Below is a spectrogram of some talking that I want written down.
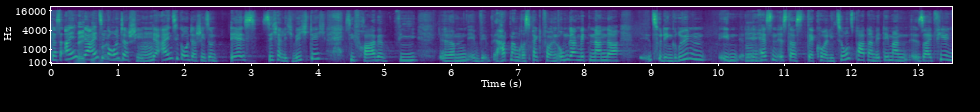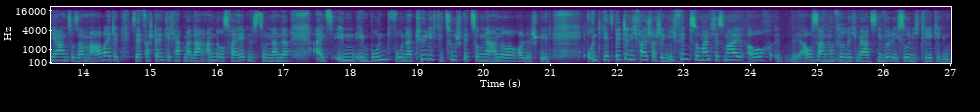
Das ein, der einzige. Unterschied, der einzige Unterschied, und der ist sicherlich wichtig, ist die Frage, wie ähm, hat man respektvollen Umgang miteinander. Zu den Grünen in, in Hessen ist das der Koalitionspartner, mit dem man seit vielen Jahren zusammenarbeitet. Selbstverständlich hat man da ein anderes Verhältnis zueinander als in, im Bund, wo natürlich die Zuspitzung eine andere Rolle spielt. Und jetzt bitte nicht falsch verstehen. Ich finde so manches Mal auch äh, Aussagen von Friedrich Merz, die würde ich so nicht tätigen.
